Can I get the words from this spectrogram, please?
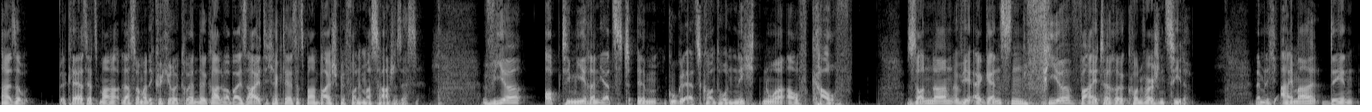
Also erkläre das jetzt mal, lassen wir mal die Küchenrückwände gerade mal beiseite. Ich erkläre es jetzt mal ein Beispiel von dem Massagesessel. Wir optimieren jetzt im Google Ads Konto nicht nur auf Kauf, sondern wir ergänzen vier weitere Conversion Ziele. Nämlich einmal den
